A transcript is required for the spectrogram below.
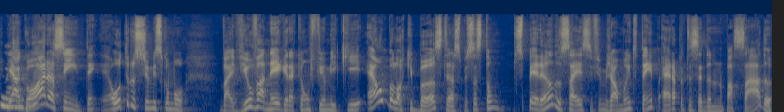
E agora, assim, tem outros filmes como. Vai, Viúva Negra, que é um filme que é um blockbuster, as pessoas estão esperando sair esse filme já há muito tempo, era pra ter sido no ano passado,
